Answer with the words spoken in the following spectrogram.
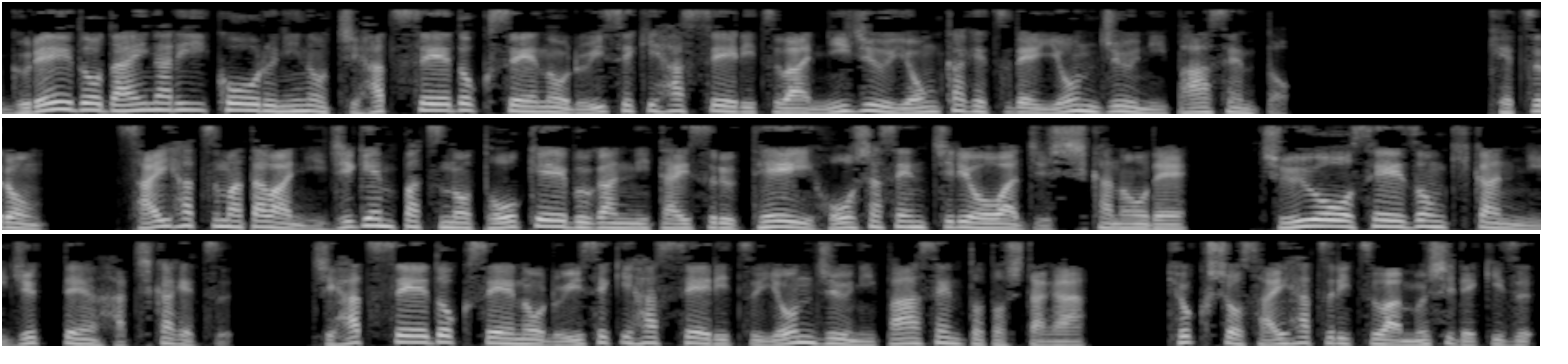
グレードダイナリーコール2の地発性毒性の累積発生率は24ヶ月で42%。結論。再発または二次原発の頭頸部がんに対する低位放射線治療は実施可能で、中央生存期間20.8ヶ月、地発性毒性の累積発生率42%としたが、局所再発率は無視できず、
